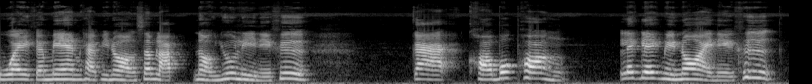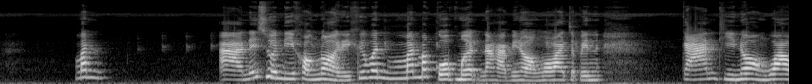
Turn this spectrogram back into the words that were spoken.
อวยก็แมนค่ะ พี่น้องสำหรับน้องยูรีนี่คือกะขอบกพร่องเล็กๆน้อยๆนี่คือมัน อ่าในส่วนดีของน้องนี่คือมันมันมากบเมดนะคะ พี่น้องว่าว่าจะเป็นการที่น้องว้า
